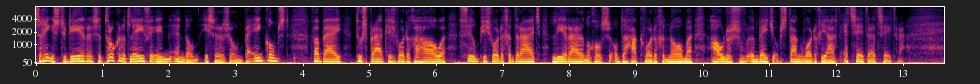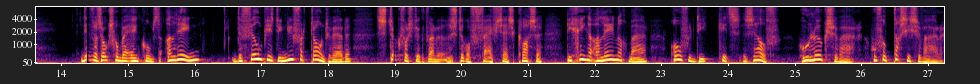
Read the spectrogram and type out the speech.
Ze gingen studeren, ze trokken het leven in en dan is er zo'n bijeenkomst waarbij toespraakjes worden gehouden, filmpjes worden gedraaid, leraren nog eens op de hak worden genomen, ouders een beetje op stang worden gejaagd, et cetera, et cetera. Dit was ook zo'n bijeenkomst. Alleen de filmpjes die nu vertoond werden, stuk voor stuk, het waren een stuk of vijf, zes klassen, die gingen alleen nog maar over die kids zelf. Hoe leuk ze waren, hoe fantastisch ze waren.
